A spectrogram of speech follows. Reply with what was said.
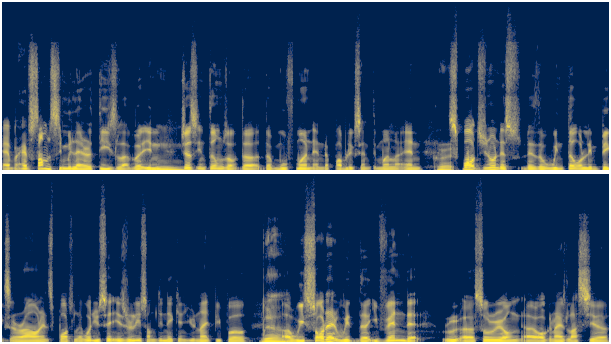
have some similarities, lah. But in Mm. just in terms of the the movement and the public sentiment, lah, and Correct. sports, you know, there's there's the Winter Olympics around, and sports, like what you said, is really something that can unite people. Yeah. Uh, we saw that with the event that uh, Soh Rui Yong uh, organized last year,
